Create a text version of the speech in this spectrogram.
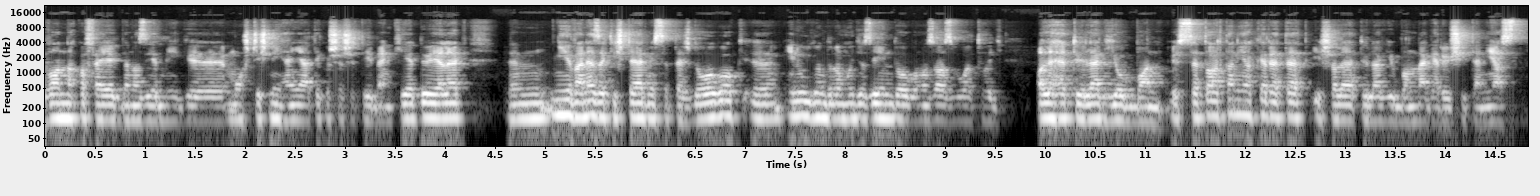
vannak a fejekben azért még most is néhány játékos esetében kérdőjelek. Nyilván ezek is természetes dolgok. Én úgy gondolom, hogy az én dolgom az az volt, hogy a lehető legjobban összetartani a keretet, és a lehető legjobban megerősíteni azt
